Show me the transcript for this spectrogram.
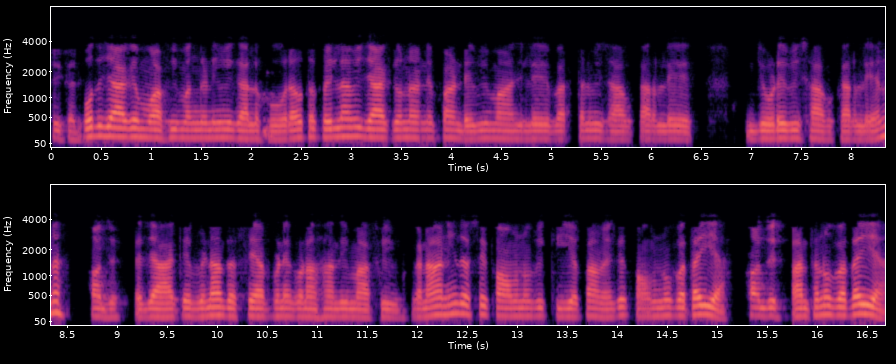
ਠੀਕ ਹੈ ਜੀ। ਖੁਦ ਜਾ ਕੇ ਮੁਆਫੀ ਮੰਗਣੀ ਵੀ ਗੱਲ ਹੋਰ ਆ ਉਹ ਤਾਂ ਪਹਿਲਾਂ ਵੀ ਜਾ ਕੇ ਉਹਨਾਂ ਨੇ ਭਾਂਡੇ ਵੀ ਮਾਂਜ ਲਏ ਬਰਤਨ ਵੀ ਸਾਫ਼ ਕਰ ਲਏ ਜੋੜੇ ਵੀ ਸਾਫ਼ ਕਰ ਲਏ ਹਨਾ? ਹਾਂਜੀ। ਤੇ ਜਾ ਕੇ ਬਿਨਾਂ ਦੱਸੇ ਆਪਣੇ ਗੁਨਾਹਾਂ ਦੀ ਮਾਫੀ ਗੁਨਾਹ ਨਹੀਂ ਦੱਸੇ ਕੌਮ ਨੂੰ ਵੀ ਕੀ ਹੈ ਭਾਵੇਂ ਕਿ ਕੌਮ ਨੂੰ ਪਤਾ ਹੀ ਆ। ਹਾਂਜੀ। ਪੰਥ ਨੂੰ ਪਤਾ ਹੀ ਆ।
